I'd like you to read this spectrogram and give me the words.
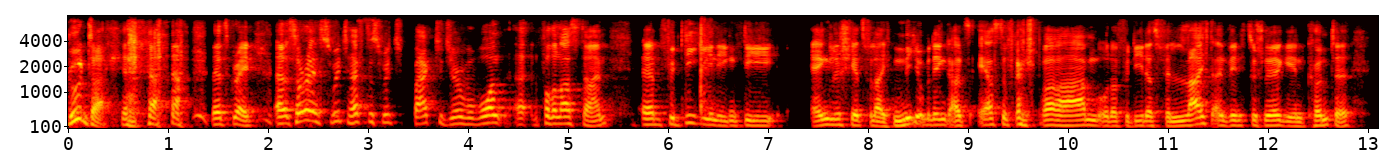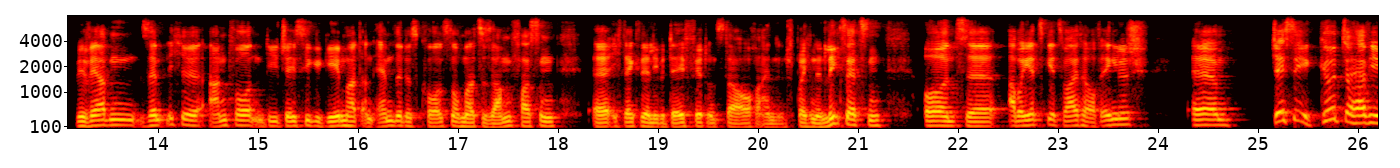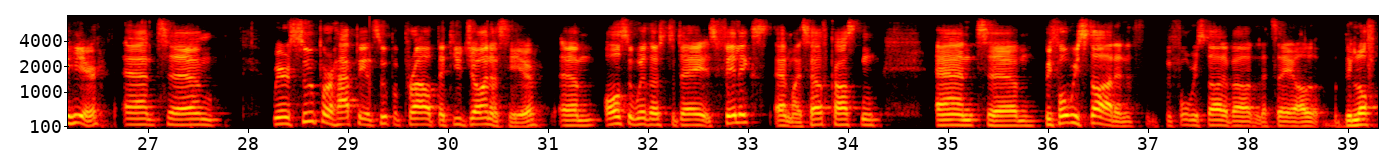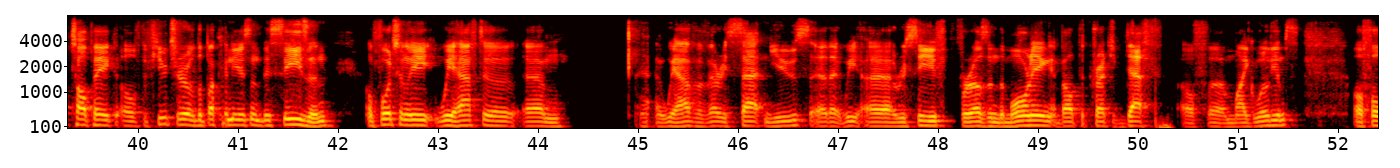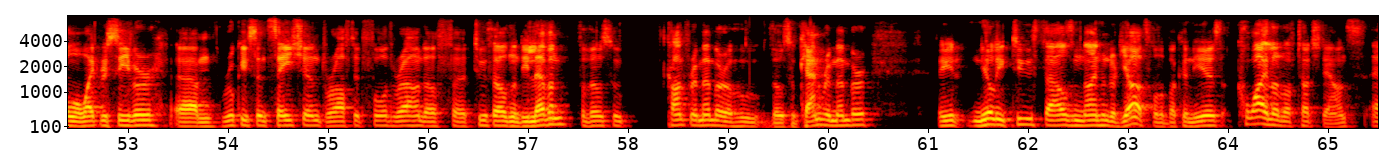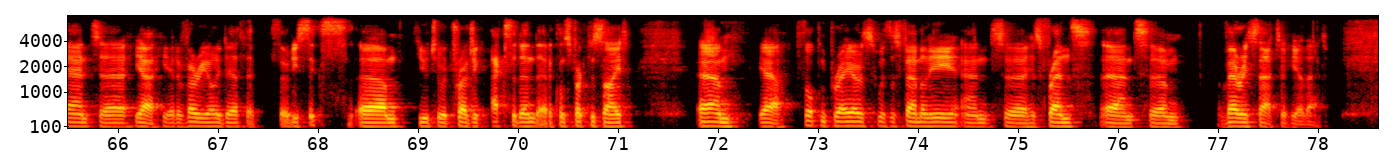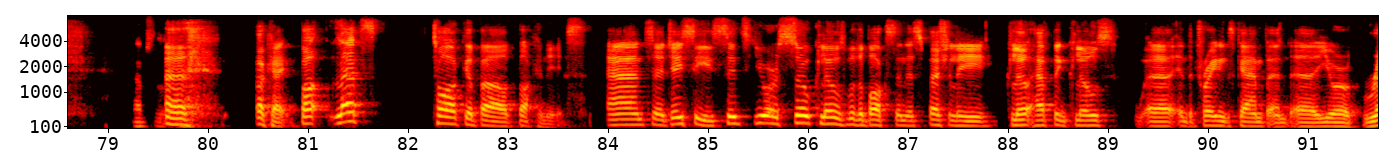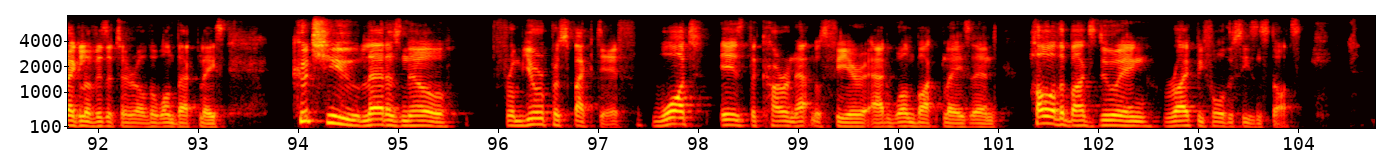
Guten Tag. That's great. Uh, sorry, I switch, have to switch back to German one uh, for the last time. Um, für diejenigen, die Englisch jetzt vielleicht nicht unbedingt als erste Fremdsprache haben oder für die das vielleicht ein wenig zu schnell gehen könnte. Wir werden sämtliche Antworten, die JC gegeben hat, am Ende des Calls nochmal zusammenfassen. Äh, ich denke, der liebe Dave wird uns da auch einen entsprechenden Link setzen. Und, äh, aber jetzt geht's weiter auf Englisch. Um, ähm, JC, good to have you here. And um, we're super happy and super proud that you join us here. Um, also with us today is Felix and myself, Carsten. And um, before we start, and before we start about, let's say, our beloved topic of the future of the Buccaneers in this season, unfortunately, we have to um, we have a very sad news uh, that we uh, received for us in the morning about the tragic death of uh, Mike Williams, our former wide receiver, um, rookie sensation, drafted fourth round of uh, 2011. For those who can't remember, or who those who can remember, nearly 2,900 yards for the Buccaneers, quite a lot of touchdowns. And uh, yeah, he had a very early death at 36 um, due to a tragic accident at a construction site. Um, yeah, thought and prayers with his family and uh, his friends, and um, very sad to hear that. Absolutely. Uh, okay, but let's talk about Buccaneers. And uh, JC, since you are so close with the Bucs and especially have been close uh, in the trainings camp and uh, you're a regular visitor of the One Buc Place. Could you let us know from your perspective what is the current atmosphere at One Buc Place and how are the Bucs doing right before the season starts?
